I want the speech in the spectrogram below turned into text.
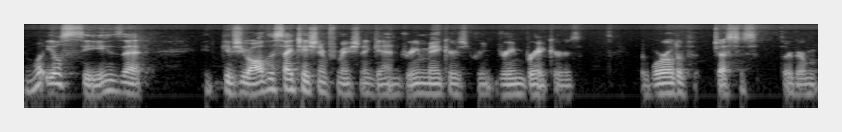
And what you'll see is that it gives you all the citation information again, dream makers, dream, dream breakers, the world of Justice Thurgood,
